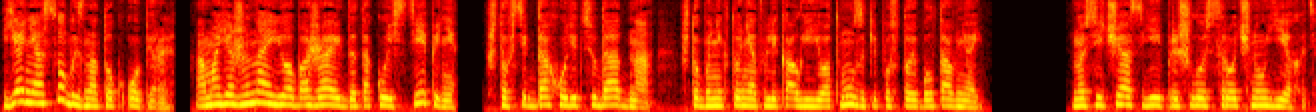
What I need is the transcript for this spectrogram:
Я не особый знаток оперы, а моя жена ее обожает до такой степени, что всегда ходит сюда одна, чтобы никто не отвлекал ее от музыки пустой болтовней. Но сейчас ей пришлось срочно уехать.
